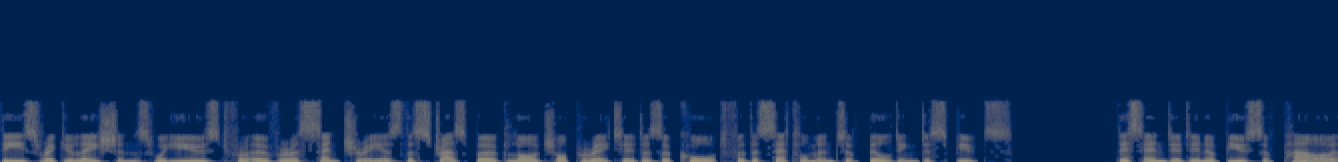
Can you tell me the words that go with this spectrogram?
These regulations were used for over a century as the Strasbourg Lodge operated as a court for the settlement of building disputes. This ended in abuse of power,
